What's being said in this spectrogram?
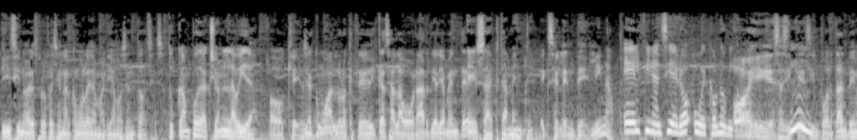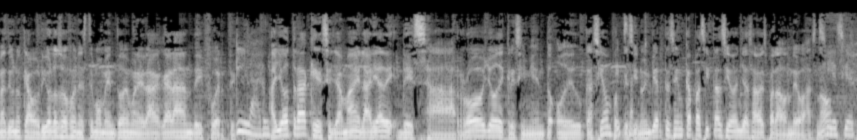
Y si no eres profesional, ¿cómo la llamaríamos entonces? Tu campo de acción en la vida. Ok, o sea, como a lo, lo que te dedicas a laborar diariamente. Exactamente. Excelente. Lina. El financiero o económico. Ay, esa sí que es importante. Hay más de uno que abrió los ojos en este momento de manera grande y fuerte. Claro. Hay otra que se llama el área de desarrollo, de crecimiento o de educación, porque Exacto. si no inviertes en capacitación ya sabes para dónde vas, ¿no? Sí, es cierto.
